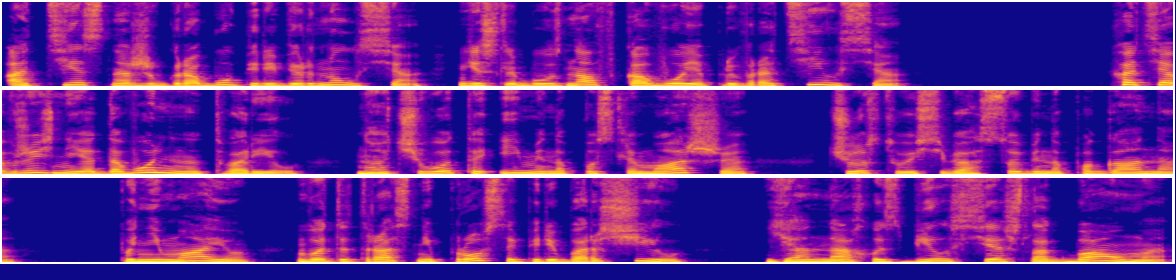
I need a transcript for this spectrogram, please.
Отец наш в гробу перевернулся, если бы узнал, в кого я превратился. Хотя в жизни я довольно натворил, но от чего-то именно после Маши чувствую себя особенно погано. Понимаю, в этот раз не просто переборщил. Я нахуй сбил все шлагбаумы,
